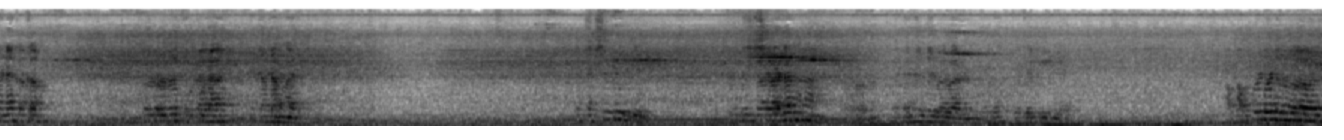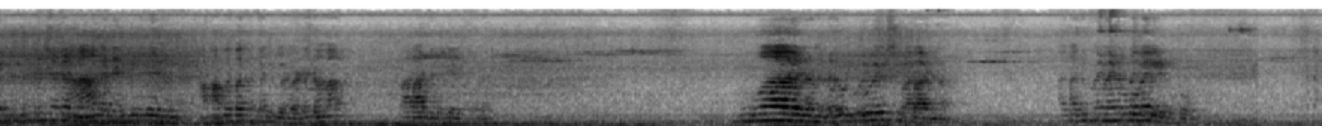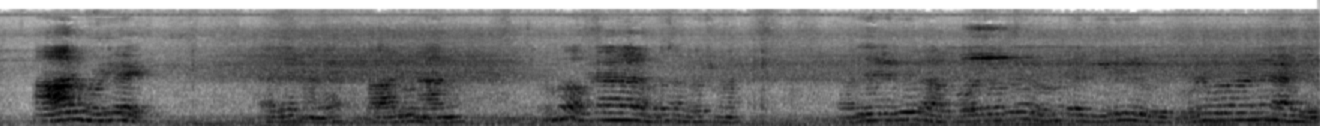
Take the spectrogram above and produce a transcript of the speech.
வணக்கம் சொல்றதுக்குள்ள கடமை கஷ்டத்துக்கு சடனா தெரிஞ்சிருவார் தெரியல அப்பொழுது நாங்கள் ரெண்டு பேரும் ஐம்பத்தஞ்சு வருடமா பாடிட்டு இருக்கிறோம் மூவாயிரம் டூயட்ஸ் பாடினோம் அதுக்கு மேலே கூட இருக்கும் ஆறு மொழிகள் அதில் நாங்கள் அதுவும் நானும் ரொம்ப உட்கார ரொம்ப சந்தோஷமா வந்து நடந்தது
